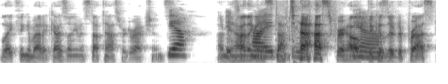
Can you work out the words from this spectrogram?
like think about it guys don't even stop to ask for directions Yeah. I mean It's how are they going to stop to ask for help Yeah. because they're depressed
